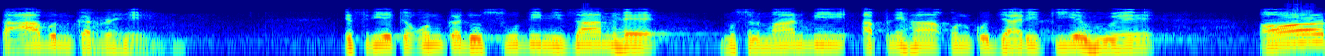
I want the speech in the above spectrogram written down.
تعاون کر رہے ہیں۔ اس لیے کہ ان کا جو سودی نظام ہے مسلمان بھی اپنے ہاں ان کو جاری کیے ہوئے اور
